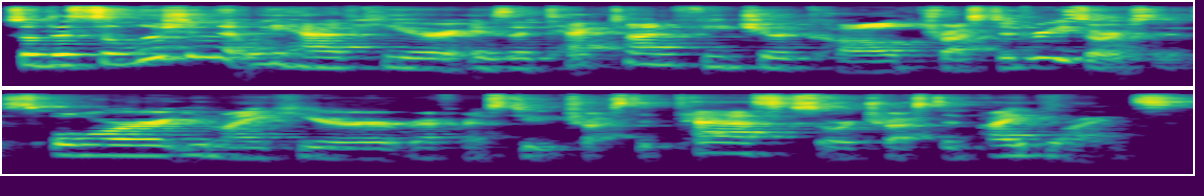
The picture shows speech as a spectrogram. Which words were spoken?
So the solution that we have here is a Tekton feature called trusted resources, or you might hear reference to trusted tasks or trusted pipelines.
